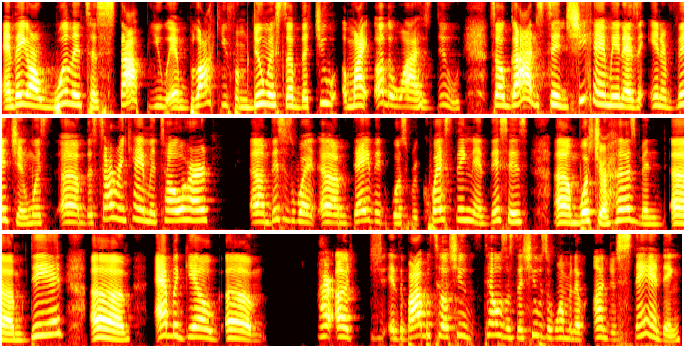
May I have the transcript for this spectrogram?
and they are willing to stop you and block you from doing stuff that you might otherwise do. So God sent. She came in as an intervention when um, the servant came and told her um, this is what um, David was requesting, and this is um, what your husband um, did. Um, Abigail um, her uh, the bible tells she tells us that she was a woman of understanding.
